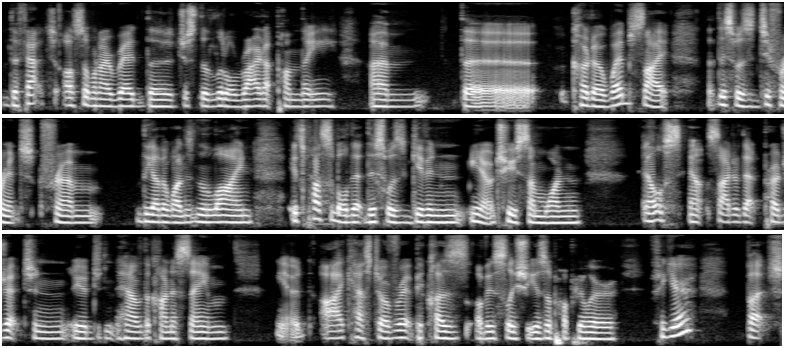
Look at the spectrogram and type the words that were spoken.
the fact also when I read the just the little write up on the um, the Koto website that this was different from the other ones in the line. It's possible that this was given, you know, to someone else outside of that project and you know, didn't have the kind of same, you know, eye cast over it because obviously she is a popular figure. But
